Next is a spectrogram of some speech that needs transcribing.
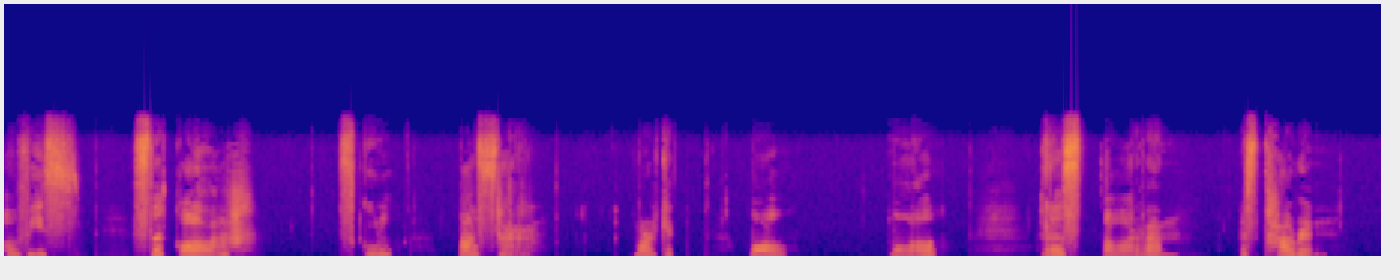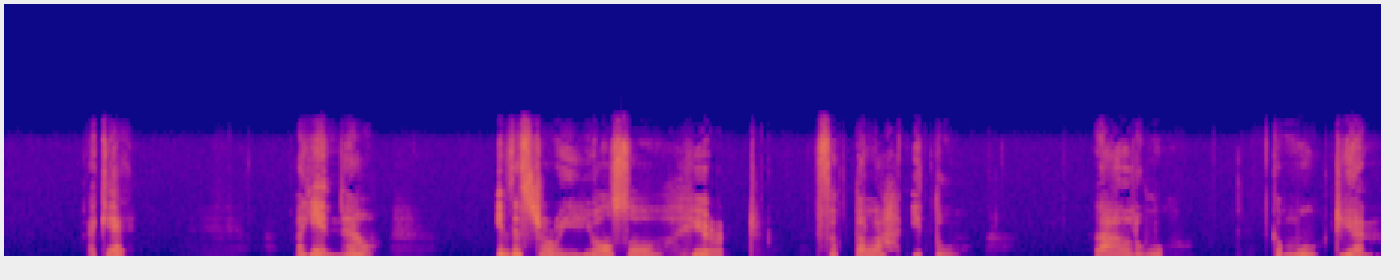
office, sekolah, school, pasar, market, mall, mall, restoran, restaurant. Okay? Again, now, in the story, you also heard setelah itu, lalu, kemudian,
